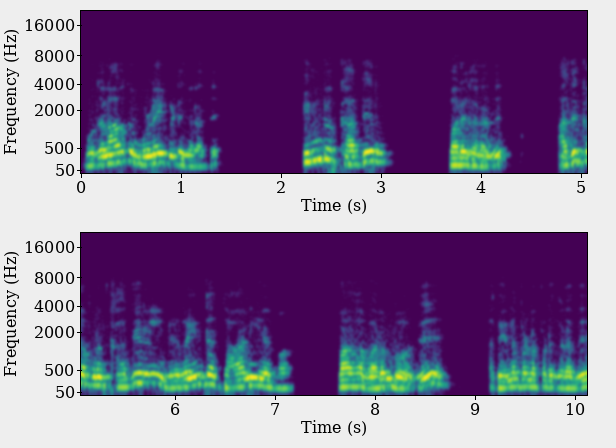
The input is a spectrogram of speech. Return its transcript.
முதலாவது முளை விடுகிறது பின்பு கதிர் வருகிறது அதுக்கப்புறம் கதிரில் நிறைந்த தானியமாக வரும்போது அது என்ன பண்ணப்படுகிறது?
